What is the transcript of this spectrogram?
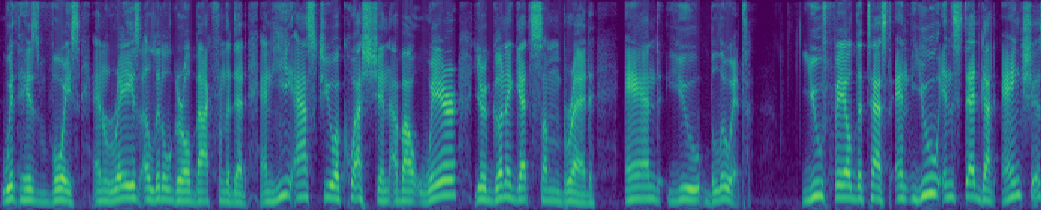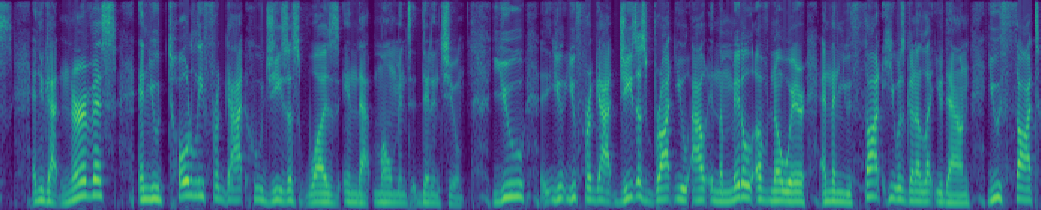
with his voice and raise a little girl back from the dead. And and he asks you a question about where you're going to get some bread and you blew it. You failed the test and you instead got anxious and you got nervous and you totally forgot who Jesus was in that moment, didn't you? You you you forgot Jesus brought you out in the middle of nowhere and then you thought he was going to let you down. You thought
